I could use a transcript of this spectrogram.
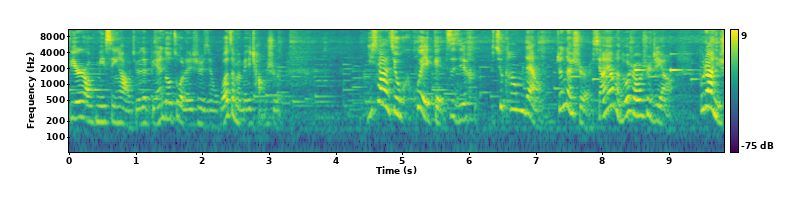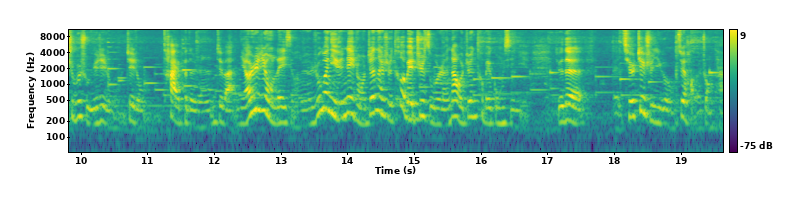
？Fear of missing out，觉得别人都做了事情，我怎么没尝试？一下就会给自己很就 calm down，真的是想想很多时候是这样。不知道你是不是属于这种这种 type 的人，对吧？你要是这种类型的人，如果你是那种真的是特别知足的人，那我真的特别恭喜你，觉得。呃，其实这是一种最好的状态，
